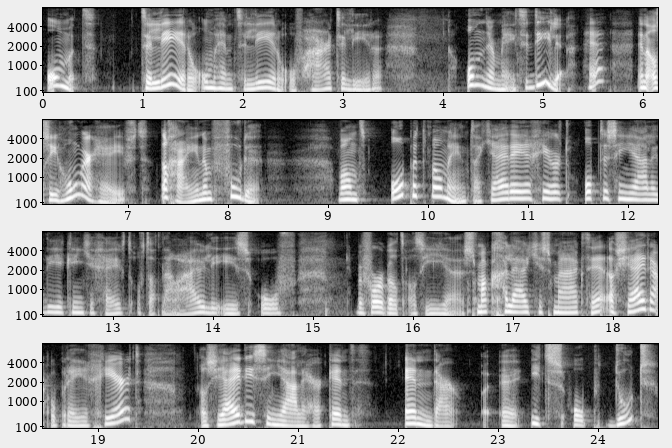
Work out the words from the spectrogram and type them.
om het te leren, om hem te leren of haar te leren, om ermee te dealen. Hè? En als hij honger heeft, dan ga je hem voeden. Want op het moment dat jij reageert op de signalen die je kindje geeft, of dat nou huilen is of Bijvoorbeeld als hij uh, smakgeluidjes maakt. Hè, als jij daarop reageert, Als jij die signalen herkent en daar uh, iets op doet,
